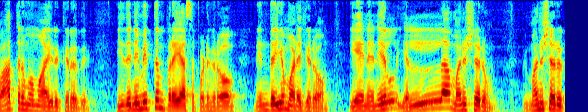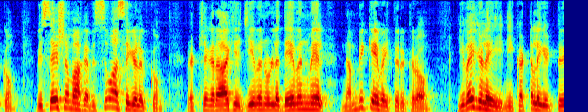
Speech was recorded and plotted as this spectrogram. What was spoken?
பாத்திரமுமாயிருக்கிறது. இது நிமித்தம் பிரயாசப்படுகிறோம் நிந்தையும் அடைகிறோம். ஏனெனில் எல்லா மனுஷரும் மனுஷருக்கும் விசேஷமாக விசுவாசிகளுக்கும் இரட்சகராகிய ஜீவனுள்ள தேவன் மேல் நம்பிக்கை வைத்திருக்கிறோம். இவைகளை நீ கட்டளையிட்டு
